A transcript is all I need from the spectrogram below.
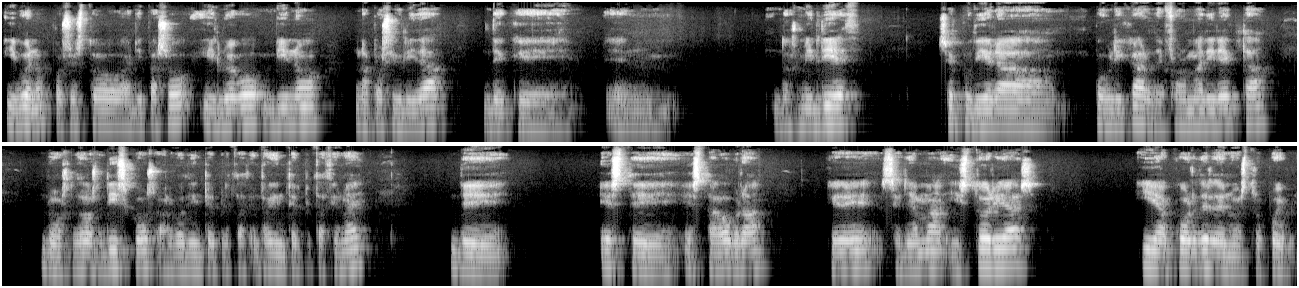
Y bueno, pues esto allí pasó y luego vino la posibilidad de que en 2010 se pudiera publicar de forma directa los dos discos, algo de interpretación, reinterpretación hay, de este, esta obra que se llama Historias y acordes de nuestro pueblo,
